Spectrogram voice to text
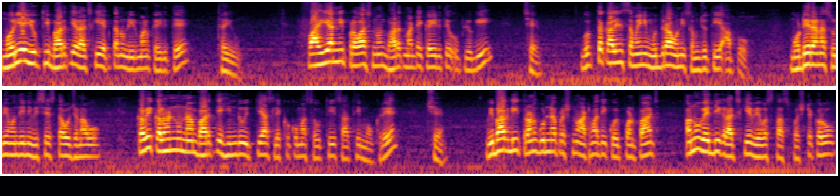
મૌર્ય યુગથી ભારતીય રાજકીય એકતાનું નિર્માણ કઈ રીતે થયું? ફાહિયાનની પ્રવાસ નોંધ ભારત માટે કઈ રીતે ઉપયોગી છે? ગુપ્તકાલીન સમયની મુદ્રાઓની સમજૂતી આપો. મોઢેરાના સૂર્ય મંદિરની વિશેષતાઓ જણાવો. કવિ કલહણનું નામ ભારતીય હિન્દુ ઇતિહાસ લેખકોમાં સૌથી સાથી મોખરે છે. વિભાગ ડી ત્રણ ગુણના પ્રશ્નો આઠમાંથી કોઈ પણ પાંચ અનુવૈદિક રાજકીય વ્યવસ્થા સ્પષ્ટ કરો.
